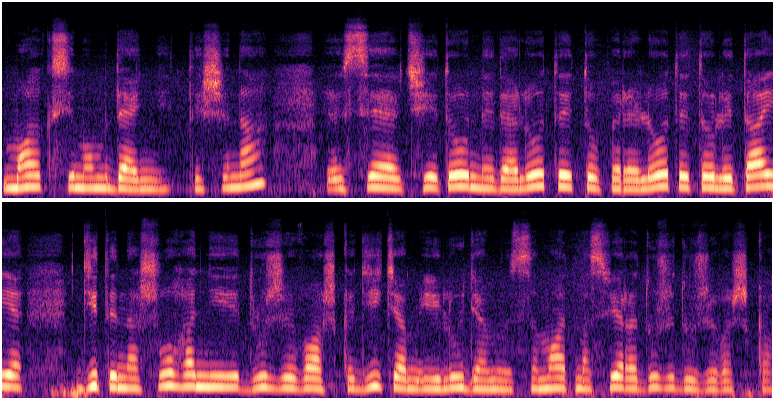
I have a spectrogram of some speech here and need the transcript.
Максимум день тишина, все чи то недольоти, то перельоти, то літає. Діти нашугані, дуже важко дітям і людям. Сама атмосфера дуже-дуже важка.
